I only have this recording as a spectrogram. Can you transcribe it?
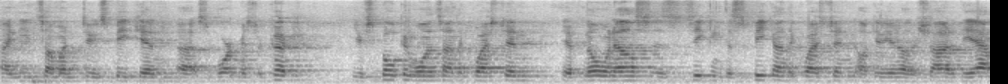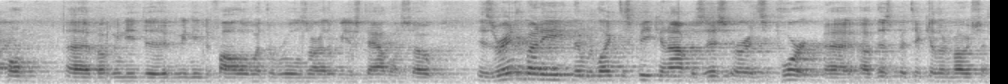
I need someone to speak in uh, support Mr. Cook. You've spoken once on the question. If no one else is seeking to speak on the question, I'll give you another shot at the apple, uh, but we need to, we need to follow what the rules are that we establish. So is there anybody that would like to speak in opposition or in support uh, of this particular motion?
